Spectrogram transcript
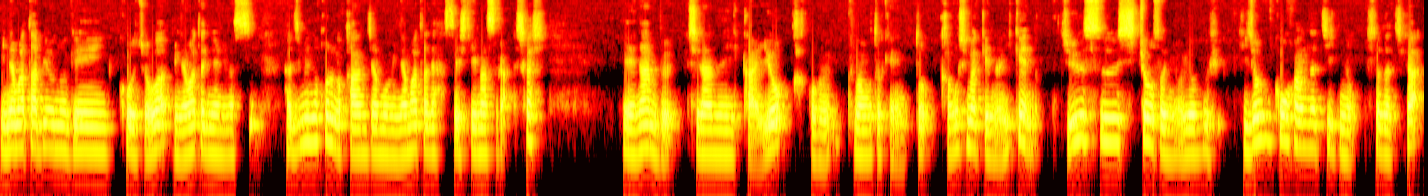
水俣病の原因工場は水俣にありますし、初めの頃の患者も水俣で発生していますが、しかし、南部白縫海を囲む熊本県と鹿児島県の2県の十数市町村に及ぶ非常に広範な地域の人たちが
